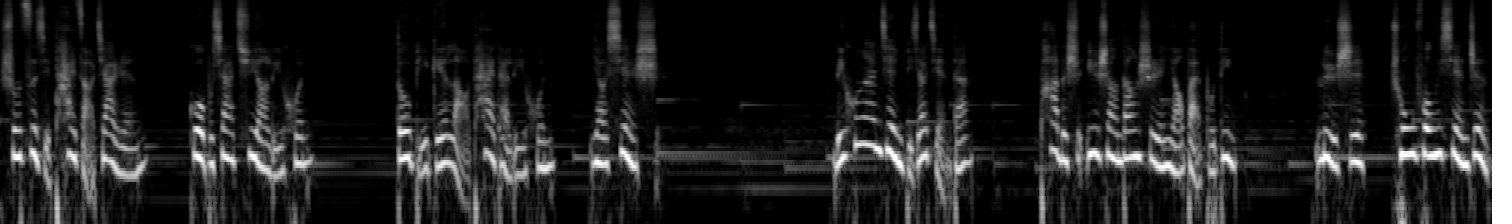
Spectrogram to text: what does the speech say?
说自己太早嫁人，过不下去要离婚，都比给老太太离婚要现实。离婚案件比较简单，怕的是遇上当事人摇摆不定，律师冲锋陷阵，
